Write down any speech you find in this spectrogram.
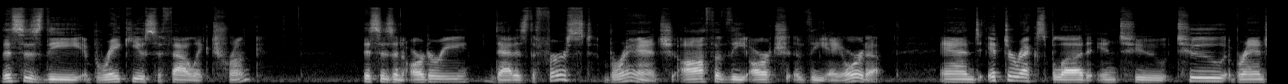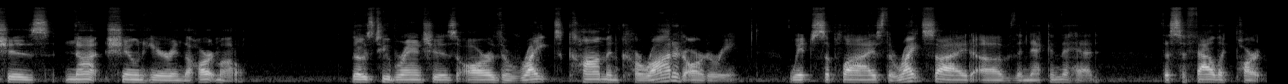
This is the brachiocephalic trunk, this is an artery that is the first branch off of the arch of the aorta, and it directs blood into two branches not shown here in the heart model. Those two branches are the right common carotid artery, which supplies the right side of the neck and the head, the cephalic part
